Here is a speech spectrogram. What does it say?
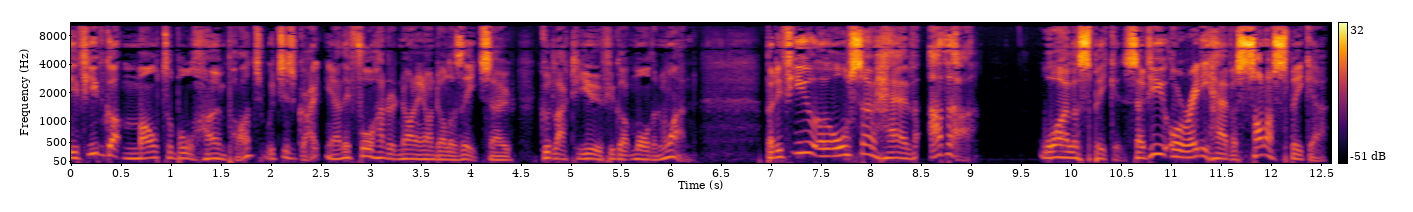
if you've got multiple HomePods, which is great, you know, they're $499 each. So good luck to you if you've got more than one. But if you also have other wireless speakers, so if you already have a Sonos speaker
